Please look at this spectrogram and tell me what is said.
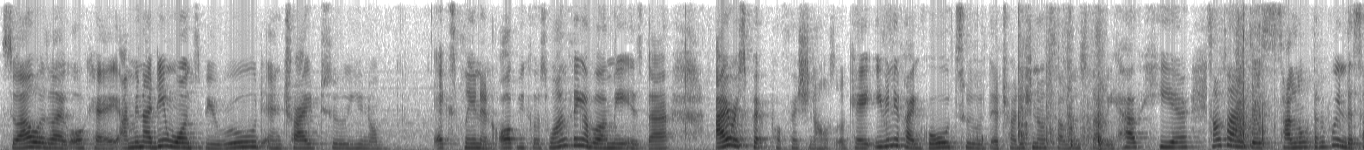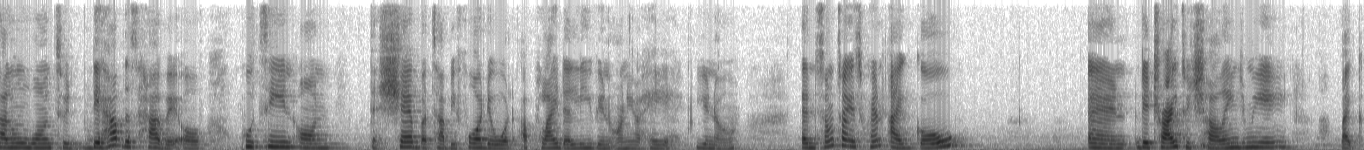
So I was like, okay. I mean, I didn't want to be rude and try to, you know, explain and all because one thing about me is that I respect professionals, okay? Even if I go to the traditional salons that we have here, sometimes the salon, the people in the salon want to, they have this habit of putting on the shea butter before they would apply the leave-in on your hair, you know and sometimes when I go and they try to challenge me. Like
